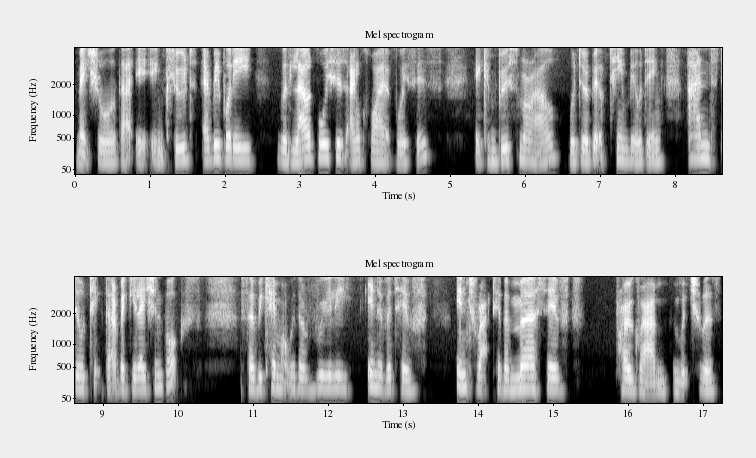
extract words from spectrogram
Make sure that it includes everybody with loud voices and quiet voices. It can boost morale. We'll do a bit of team building and still tick that regulation box. So we came up with a really innovative, interactive, immersive program, which was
